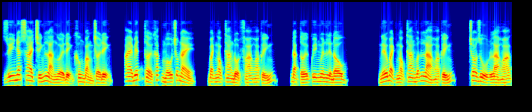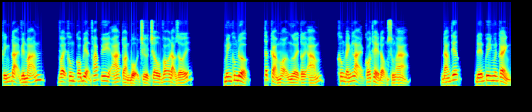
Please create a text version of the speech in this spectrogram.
duy nhất sai chính là người định không bằng trời định, ai biết thời khắc mấu chốt này, Bạch Ngọc Thang đột phá hóa kính, đạt tới quy nguyên liền đâu. Nếu Bạch Ngọc Thang vẫn là hóa kính, cho dù là hóa kính đại viên mãn, vậy không có biện pháp uy á toàn bộ trừ châu võ đạo giới. Mình không được, tất cả mọi người tới ám, không đánh lại có thể động súng à. Đáng tiếc, đến quy nguyên cảnh,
